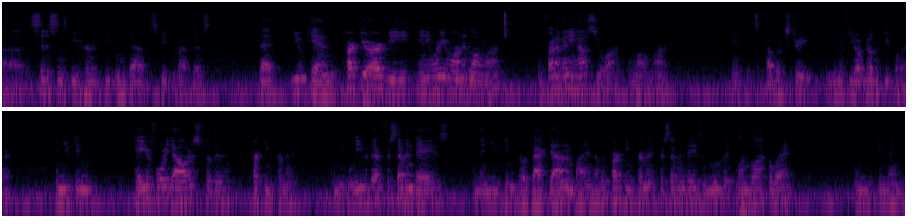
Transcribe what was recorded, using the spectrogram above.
uh, citizens be heard, people who got up to speak about this, that you can park your RV anywhere you want in Longmont, in front of any house you want in Longmont, if it's a public street, even if you don't know the people there, and you can pay your forty dollars for the parking permit, and you leave it there for seven days, and then you can go back down and buy another parking permit for seven days and move it one block away, and you can then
